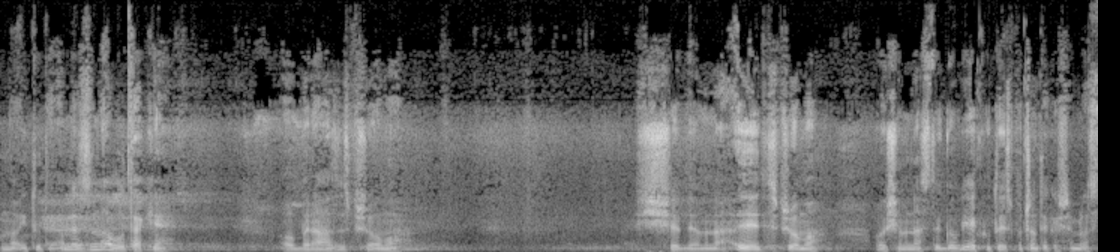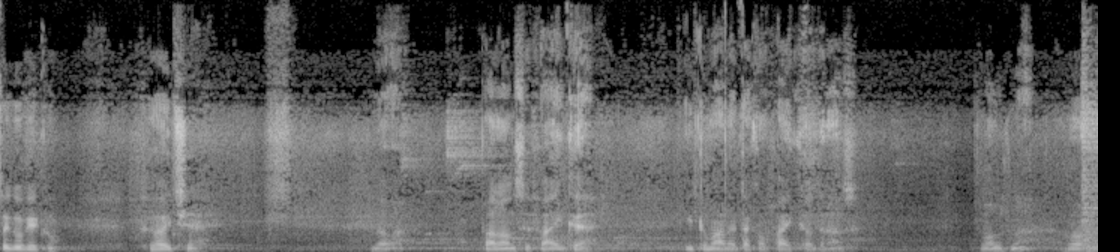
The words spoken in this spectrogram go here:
No i tutaj mamy znowu takie obrazy z przełomu XVII, y, z przełomu XVIII wieku. To jest początek XVIII wieku. Słuchajcie, no, palący fajkę i tu mamy taką fajkę od razu. Można? Można.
